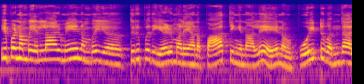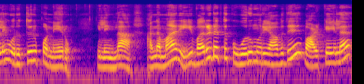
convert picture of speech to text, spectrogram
இப்போ நம்ம எல்லாருமே நம்ம திருப்பதி ஏழுமலையான பார்த்தீங்கனாலே நம்ம போயிட்டு வந்தாலே ஒரு திருப்பம் நேரும் இல்லைங்களா? அந்த மாதிரி வருடத்துக்கு ஒரு முறையாவது வாழ்க்கையில்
